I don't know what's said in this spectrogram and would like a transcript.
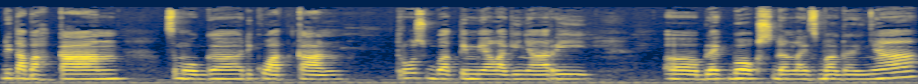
ditabahkan semoga dikuatkan. Terus buat tim yang lagi nyari uh, black box dan lain sebagainya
